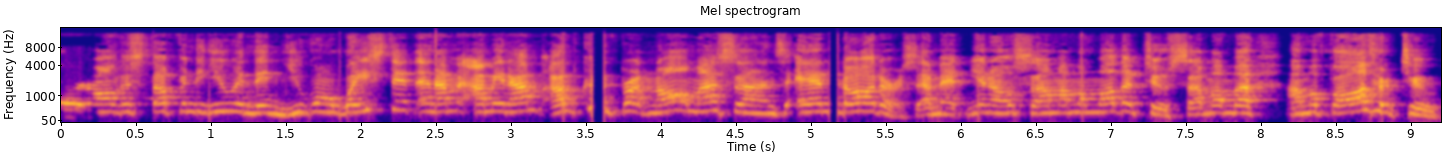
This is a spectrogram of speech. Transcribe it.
pouring all this stuff into you, and then you gonna waste it. And I'm, I mean, I'm, I'm confronting all my sons and daughters. I mean, you know, some I'm a mother to, some I'm a, I'm a father to.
